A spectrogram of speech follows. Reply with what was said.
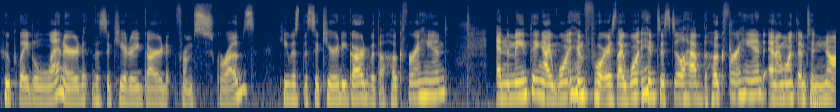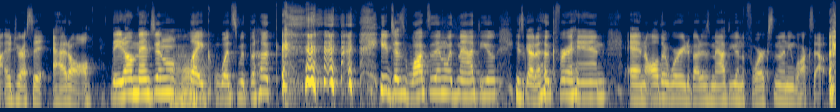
who played Leonard, the security guard from Scrubs. He was the security guard with a hook for a hand. And the main thing I want him for is I want him to still have the hook for a hand and I want them to not address it at all. They don't mention wow. like what's with the hook. he just walks in with Matthew. He's got a hook for a hand and all they're worried about is Matthew and the forks and then he walks out.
